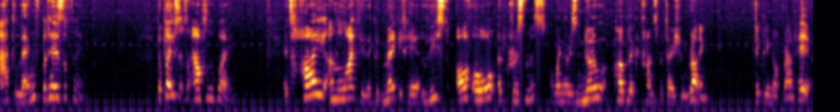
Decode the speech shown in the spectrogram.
at length, but here's the thing. The place is out of the way. It's highly unlikely they could make it here, least of all at Christmas, when there is no public transportation running, particularly not round here.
